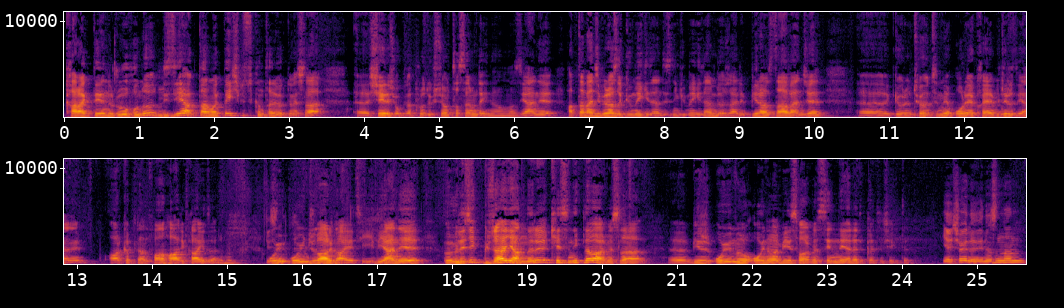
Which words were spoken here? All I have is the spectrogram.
karakterin ruhunu diziye aktarmakta hiçbir sıkıntıları yoktu. Mesela e, şey de çok güzel. Prodüksiyon tasarımı da inanılmaz. Yani hatta bence biraz da güme giden, dizinin güme giden bir özelliği. Biraz daha bence e, görüntü yönetimi oraya kayabilirdi. Yani arka plan falan harikaydı. Oyun, oyuncular gayet iyiydi. Yani övülecek güzel yanları kesinlikle var. Mesela bir oyunu oynayan bir insan olarak mesela senin neye dikkatini çekti? Ya şöyle en azından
